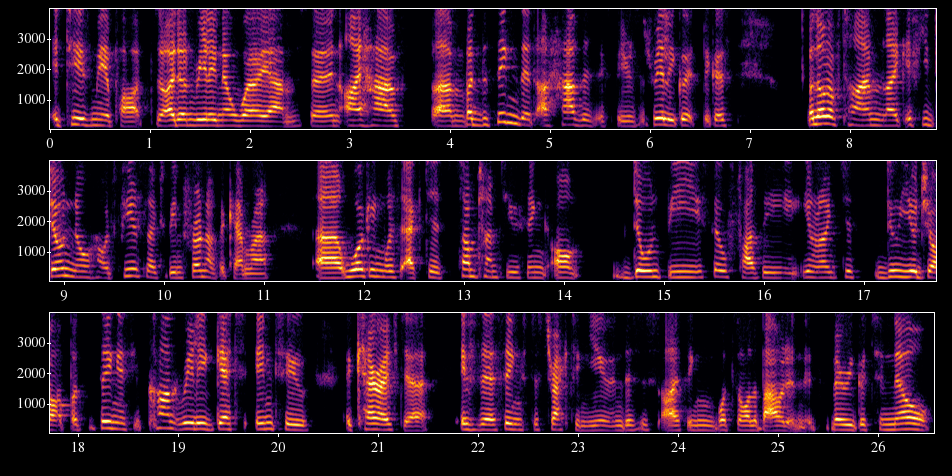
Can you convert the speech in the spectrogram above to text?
it tears me apart. So I don't really know where I am. So and I have, um, but the thing that I have this experience is really good because a lot of time, like if you don't know how it feels like to be in front of the camera, uh, working with actors, sometimes you think, oh, don't be so fuzzy, you know, like just do your job. But the thing is, you can't really get into a character if there are things distracting you. And this is, I think, what's all about. And it's very good to know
